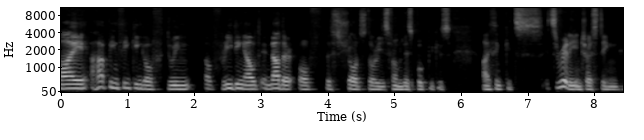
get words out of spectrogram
I have been thinking of doing, of reading out another of the short stories from this book because I think it's it's a really interesting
